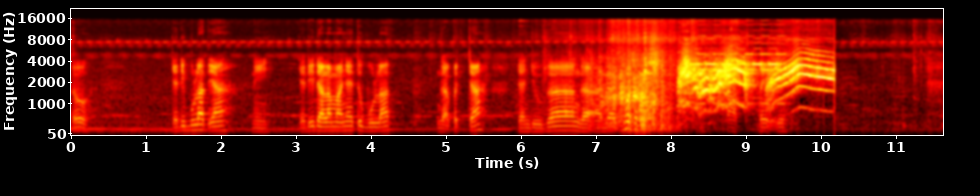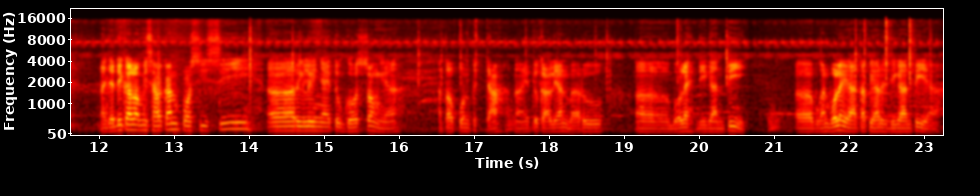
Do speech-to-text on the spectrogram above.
Tuh. Jadi bulat ya. Nih. Jadi dalamannya itu bulat nggak pecah dan juga nggak ada nah jadi kalau misalkan posisi e, relaynya itu gosong ya ataupun pecah nah itu kalian baru e, boleh diganti. E, bukan boleh ya tapi harus diganti ya.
